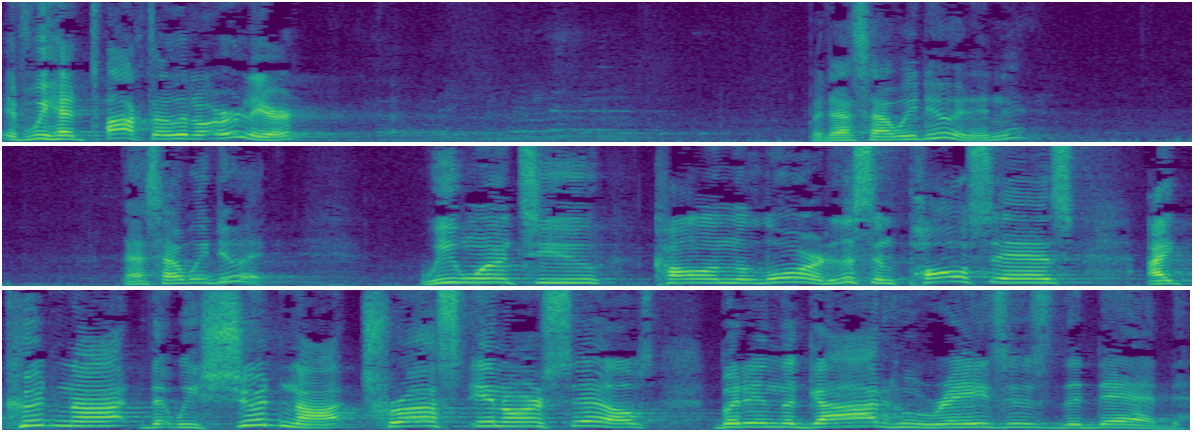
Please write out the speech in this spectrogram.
if we had talked a little earlier. But that's how we do it, isn't it? That's how we do it. We want to call on the Lord. Listen, Paul says, I could not, that we should not trust in ourselves, but in the God who raises the dead.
